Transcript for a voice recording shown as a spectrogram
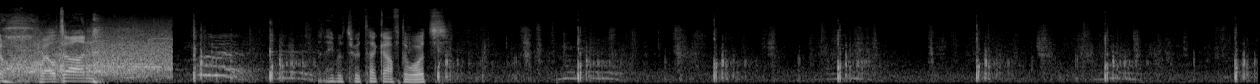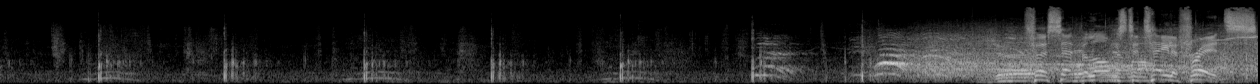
Oh, well done. Able to attack afterwards. Set belongs to Taylor Fritz.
